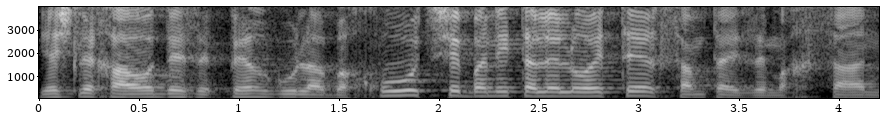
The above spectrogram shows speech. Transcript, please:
יש לך עוד איזה פרגולה בחוץ שבנית ללא היתר, שמת איזה מחסן,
